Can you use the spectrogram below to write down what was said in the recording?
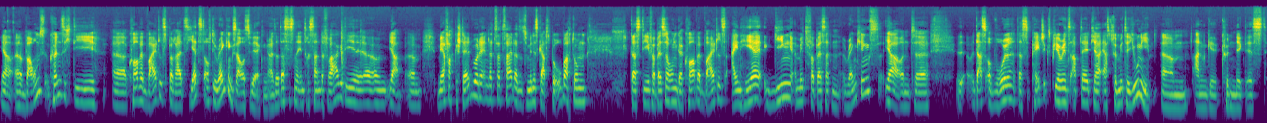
Ja, äh, warum können sich die äh, Core Web Vitals bereits jetzt auf die Rankings auswirken? Also das ist eine interessante Frage, die äh, ja, ähm, mehrfach gestellt wurde in letzter Zeit. Also zumindest gab es Beobachtungen, dass die Verbesserung der Core Web Vitals einherging mit verbesserten Rankings. Ja, und äh, das, obwohl das Page Experience Update ja erst für Mitte Juni ähm, angekündigt ist.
